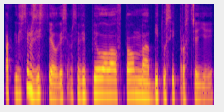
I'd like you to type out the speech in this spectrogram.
pak když jsem zjistil, když jsem si vypiloval v tom B2C prostředí,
